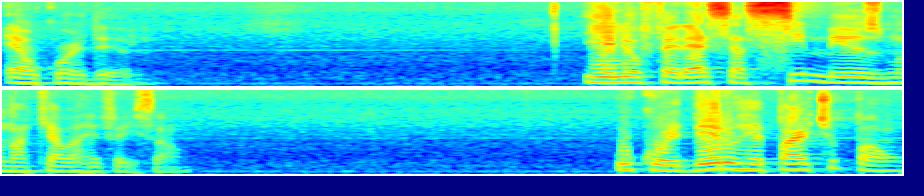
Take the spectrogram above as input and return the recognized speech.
é o cordeiro. E ele oferece a si mesmo naquela refeição. O cordeiro reparte o pão.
